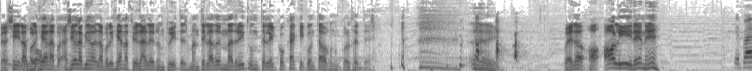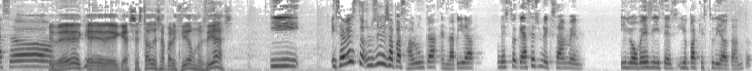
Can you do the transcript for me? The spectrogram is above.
Pero sí, la policía, ha sido la, la Policía Nacional en un tuit, desmantelado en Madrid un telecoca que contaba con un call center. Bueno, o- Oli, Irene, ¿Qué pasó? que ve que, que has estado desaparecida unos días. Y, y ¿sabes esto? No sé si os ha pasado nunca en la vida de esto que haces un examen y lo ves y dices, ¿yo para qué he estudiado tanto?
